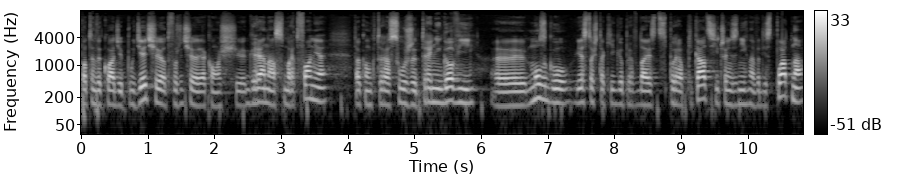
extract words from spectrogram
po tym wykładzie pójdziecie, otworzycie jakąś grę na smartfonie, taką, która służy treningowi mózgu. Jest coś takiego, prawda, jest sporo aplikacji, część z nich nawet jest płatna.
